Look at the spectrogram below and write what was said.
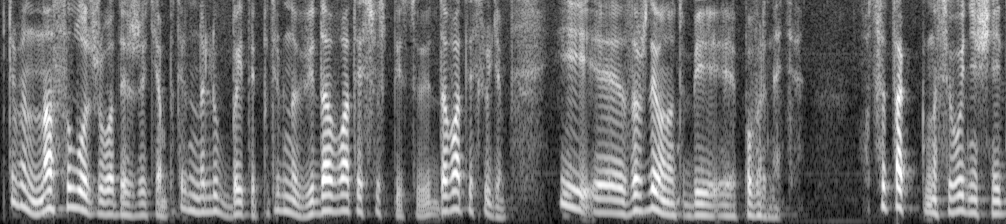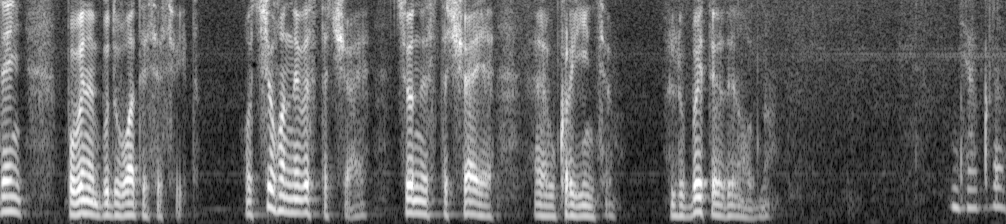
Потрібно насолоджуватися життям, потрібно любити, потрібно віддаватись суспільству, віддаватись людям. І е, завжди воно тобі е, повернеться. Оце так на сьогоднішній день повинен будуватися світ. От цього не вистачає. Цього не вистачає е, українцям. Любити один одного. Дякую.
